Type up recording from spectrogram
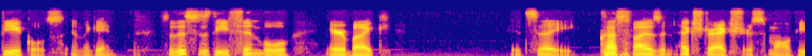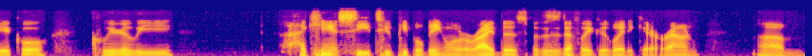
vehicles in the game. So this is the Fimbul air bike. It's a classified as an extra extra small vehicle. Clearly, I can't see two people being able to ride this, but this is definitely a good way to get around. Um,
